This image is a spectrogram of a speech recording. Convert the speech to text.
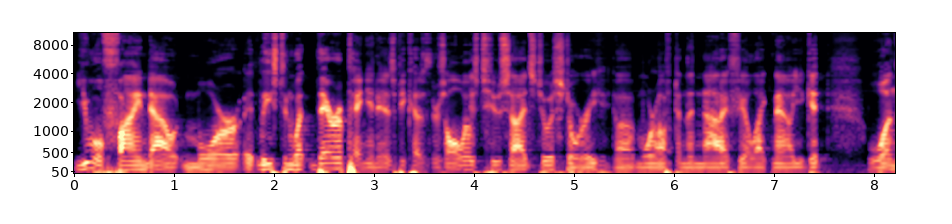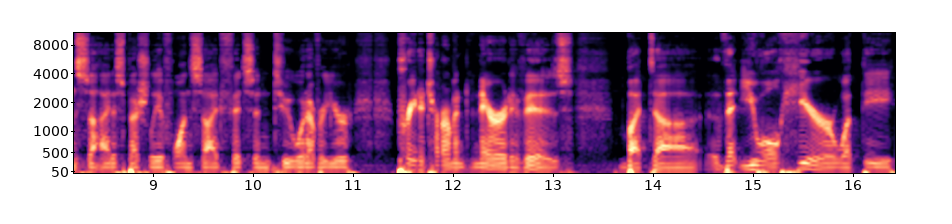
you will find out more, at least in what their opinion is, because there's always two sides to a story. Uh, more often than not, I feel like now you get one side, especially if one side fits into whatever your predetermined narrative is, but uh, that you will hear what the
